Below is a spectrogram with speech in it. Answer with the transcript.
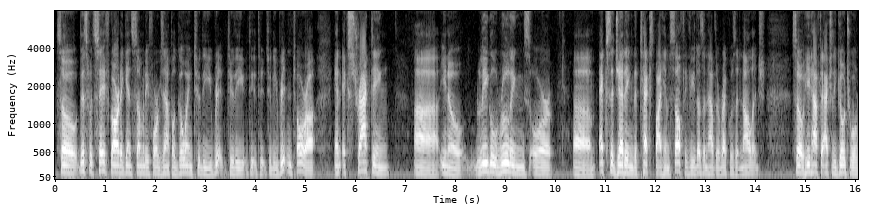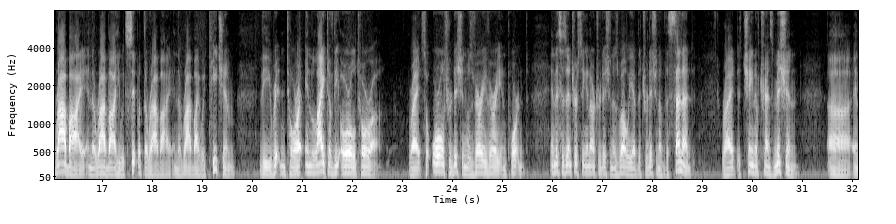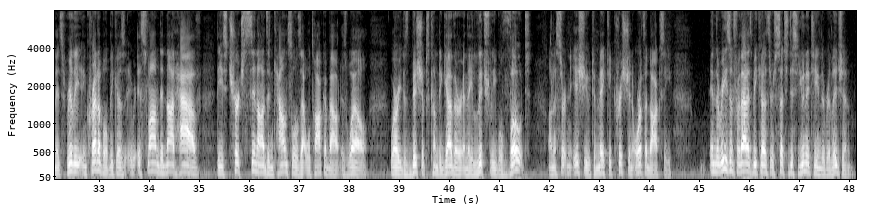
So this would safeguard against somebody, for example, going to the, to the, to, to the written Torah and extracting, uh, you know, legal rulings or um, exegeting the text by himself if he doesn't have the requisite knowledge. So he'd have to actually go to a rabbi, and the rabbi, he would sit with the rabbi, and the rabbi would teach him the written Torah in light of the oral Torah right? So oral tradition was very, very important. And this is interesting in our tradition as well. We have the tradition of the sanad, right? The chain of transmission. Uh, and it's really incredible because Islam did not have these church synods and councils that we'll talk about as well, where these bishops come together and they literally will vote on a certain issue to make it Christian orthodoxy. And the reason for that is because there's such disunity in the religion,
